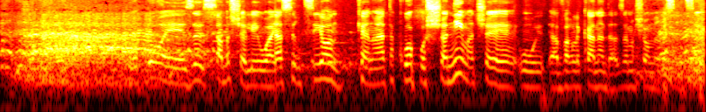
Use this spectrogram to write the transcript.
אפרופו, אה, זה סבא שלי, הוא היה אסיר ציון. כן, הוא היה תקוע פה שנים עד שהוא עבר לקנדה, זה מה שאומר אסיר ציון.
